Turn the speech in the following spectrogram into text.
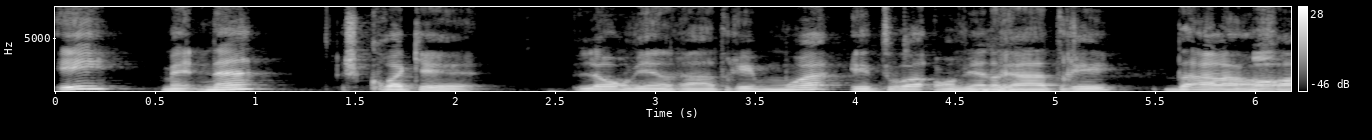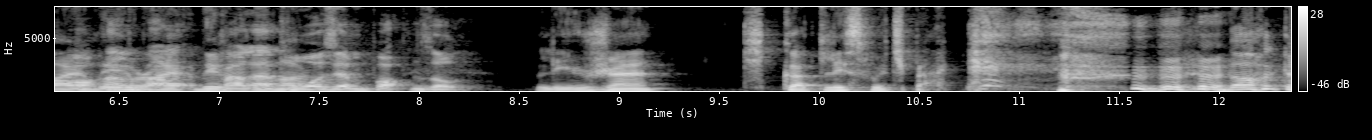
Et maintenant, je crois que là, on vient de rentrer. Moi et toi, on vient de rentrer dans l'enfer des, rentre ra- par, des par la troisième porte, nous autres. les gens qui cotent les switchbacks. Donc,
